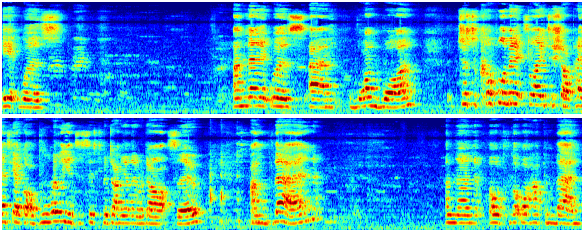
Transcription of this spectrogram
it was and then it was um, 1-1. Just a couple of minutes later, Charpentier got a brilliant assist for Daniel Ragazzo. And then, and then, oh, I forgot what happened then.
